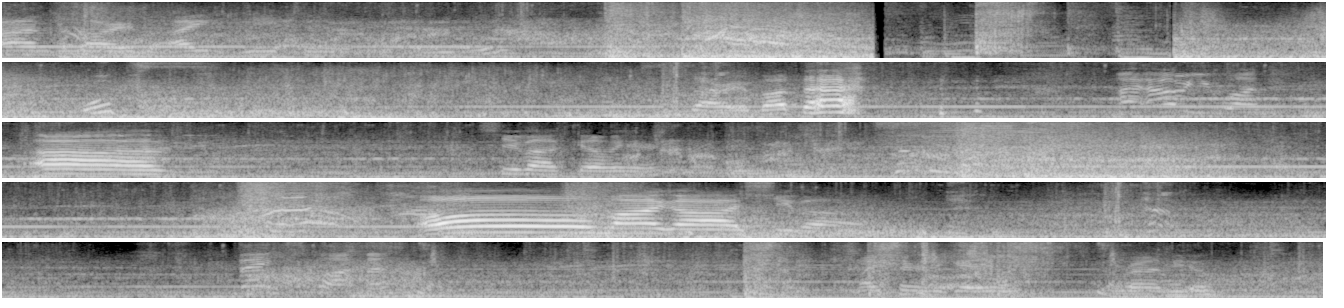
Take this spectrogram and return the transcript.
I'm sorry, but I need to move. Oops. Sorry about that. I owe you one. Uh, Sheva, get over here. Oh my gosh, Sheva. Thanks, partner. My turn to get in front of you.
